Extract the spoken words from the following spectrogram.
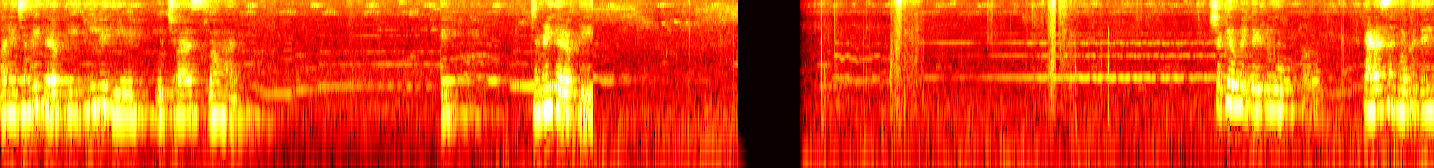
અને જમણી તરફથી ધીરે ધીરે ઉચ્છ્વાસ બહાર. જમણી તરફથી. શક્ય હોય તેટલું અ, તાળાસન વખતે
